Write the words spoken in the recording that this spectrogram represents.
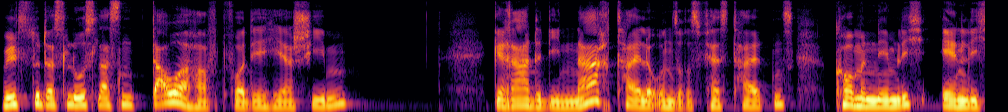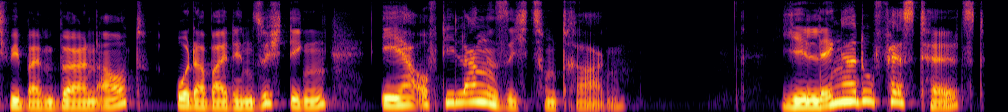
Willst du das Loslassen dauerhaft vor dir herschieben? Gerade die Nachteile unseres Festhaltens kommen nämlich, ähnlich wie beim Burnout oder bei den Süchtigen, eher auf die lange Sicht zum Tragen. Je länger du festhältst,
